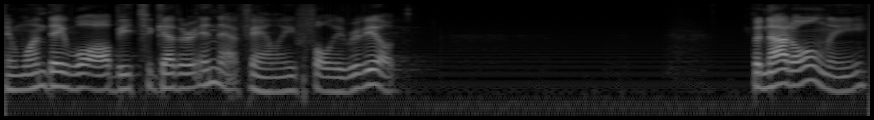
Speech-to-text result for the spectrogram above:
And one day we'll all be together in that family, fully revealed. But not only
